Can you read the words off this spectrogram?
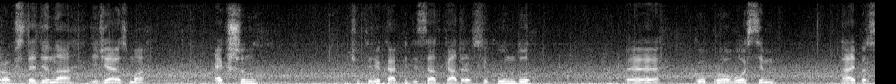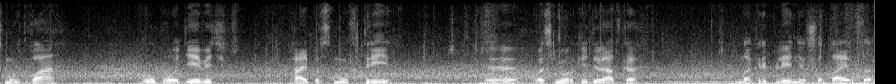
Rocksteady на DJI Action. 4К 50 кадров в секунду. Э, GoPro 8 Hypersmooth 2 GoPro 9 Hypersmooth 3 э, восьмерка и девятка на креплении шатается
